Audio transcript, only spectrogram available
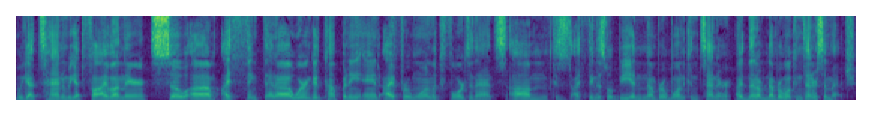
we got ten, we got five on there. So um, I think that uh, we're in good company, and I for one look forward to that. Um, because I think this will be a number one contender, a number one contender some match.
